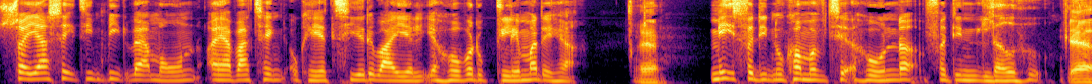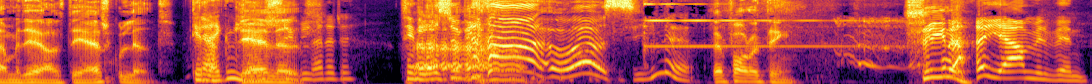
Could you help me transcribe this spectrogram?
så jeg har set din bil hver morgen, og jeg har bare tænkt, okay, jeg tiger det bare ihjel. Jeg håber, du glemmer det her. ja. Mest fordi nu kommer vi til at håne dig for din ladhed. Ja, men det er også, det er sgu lavet. det er da ikke en Det er ladcykel, er det det? Det er en ladcykel. Ah, åh, Signe. Der får du et ding. Signe, ja, min ven.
